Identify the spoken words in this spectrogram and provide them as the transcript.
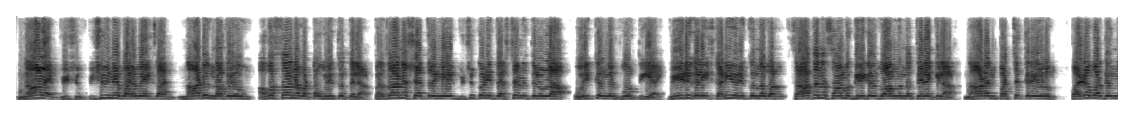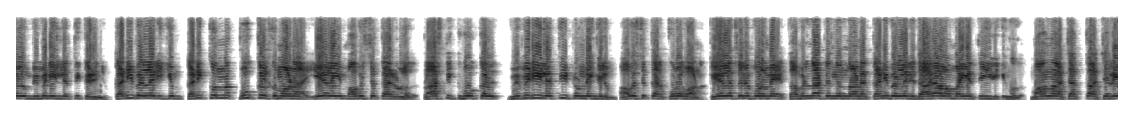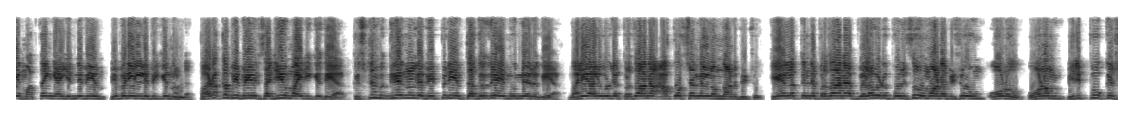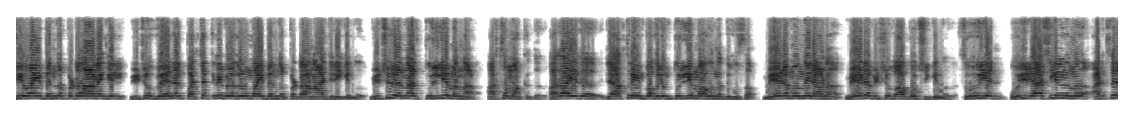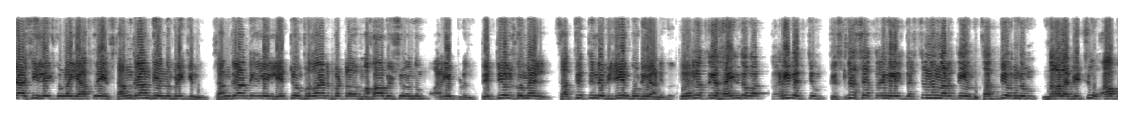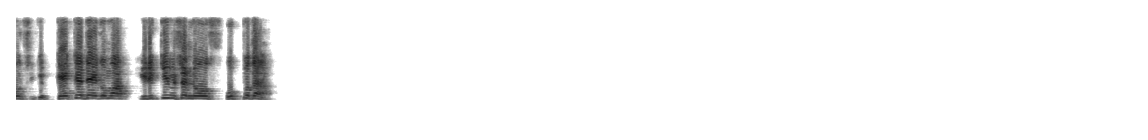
നാളെ വിഷു. വിഷുവിനെ വരവേൽക്കാൻ നാടും നഗരവും അവസാനവട്ട ഒരുക്കത്തിലാണ്. പ്രധാന ക്ഷേത്രങ്ങളിൽ വിഷുക്കണി ദർശനത്തിനുള്ള ഒരുക്കങ്ങൾ പൂർത്തിയായി. വീടുകളിൽ കണിയൊരുക്കുന്നവർ സാധന സാമഗ്രികൾ വാങ്ങുന്ന തിരക്കിലാണ്. നാടൻ പച്ചക്കറികളും പഴവർഗങ്ങളും വിപണിയിൽ എത്തിക്കഴിഞ്ഞു. കനി വെള്ളരിക്കും കണിക്കൊന്ന പൂക്കൾക്കുമാണ് ഏറെയും ആവശ്യക്കാരുള്ളത്. പ്ലാസ്റ്റിക് പൂക്കൾ വിപണിയിൽ എത്തിയിട്ടുണ്ടെങ്കിലും ആവശ്യക്കാർ കുറവാണ്. കേരളത്തിന് പുറമെ തമിഴ്നാട്ടിൽ നിന്നാണ് കനി വെള്ളരി ധാരാളമായി എത്തിയിരിക്കുന്നത്. മാങ്ങ ചക്ക ചെറിയ മത്തങ്ങ എന്നിവയും വിപണിയിൽ ലഭിക്കുന്നുണ്ട്. പഴക്ക വിപണിയിൽ സജീവമായിരിക്കുകയാണ്. കൃഷ്ണ വിഗ്രഹങ്ങളുടെ തകൃതിയായി മുന്നേറുകയാണ്. മലയാളികളുടെ പ്രധാന ആഘോഷങ്ങളിൽ ഒന്നാണ് വിഷു. കേരളത്തിന്റെ പ്രധാന വിളവെടുപ്പ് ഉത്സവമാണ് വിഷുവും ഓണവും. ഓണം വിരിപ്പൂ കൃഷിയുമായി ബന്ധപ്പെട്ടതാണെങ്കിൽ വിഷു വേനൽ പച്ചക്കറി വിളകളുമായി ബന്ധപ്പെട്ടാണ് ആചരിക്കുന്നത്. വിഷു എന്നാൽ തുല്യമെന്നാണ് അർത്ഥമാക്കുന്നത്. അതായത് രാത്രിയും പകലും തുല്യമാകുന്ന ദിവസം. മേടം ഒന്നിനാണ് മേട വിഷു ആഘോഷിക്കുന്നത്. സൂര്യൻ ഒരു രാശിയിൽ നിന്ന് അടുത്ത രാശിയിലേക്കുള്ള യാത്രയെ സംക്രാന്തി എന്ന് വിളിക്കുന്നു. സംക്രാന്തികളിൽ ഏറ്റവും പ്രധാനപ്പെട്ട മഹാവിഷു എന്നും അറിയപ്പെടുന്നു. തെറ്റുകൾക്കുമേൽ സത്യത്തിന്റെ വിജയം കൂടിയാണിത്. കേരളത്തിലെ ഹൈന്ദവർ കണിവെച്ചും കൃഷ്ണക്ഷേത്രങ്ങളിൽ ദർശനം നടത്തിയും സദ്യ കൊണ്ടും നാളെ വിഷു ആഘോഷിക്കും. K K Jayakumar Idukki vision news Upputhara.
